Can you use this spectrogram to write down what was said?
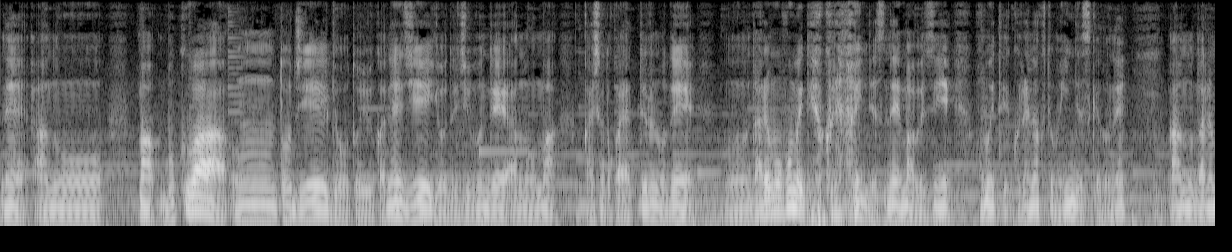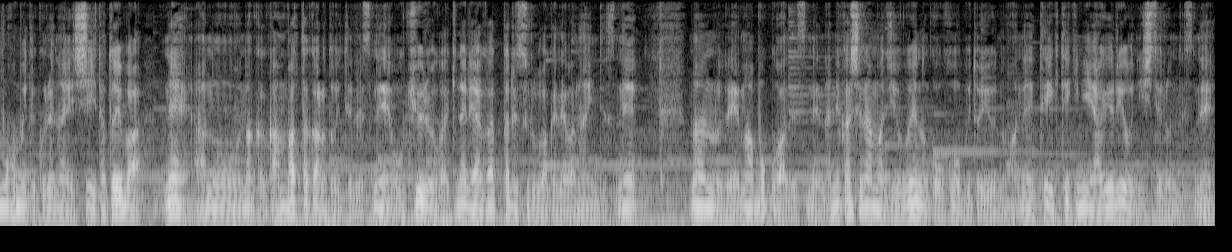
ねあのまあ、僕はうんと自営業というかね自営業で自分であの、まあ、会社とかやってるのでうん誰も褒めてくれないんですね。まあ別に褒めてくれなくてもいいんですけどね。あの誰も褒めてくれないし例えばねあのなんか頑張ったからといってですねお給料がいきなり上がったりするわけではないんですね、なので、まあ、僕はですね何かしらまあ自分へのご褒美というのはね定期的に上げるようにしてるんですね。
